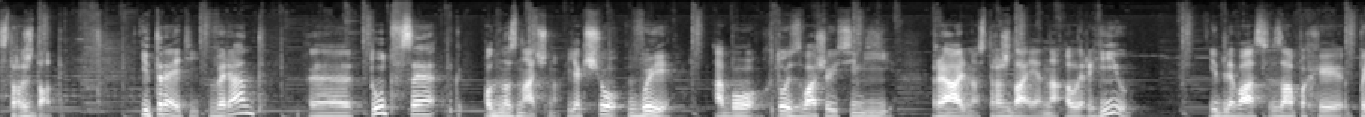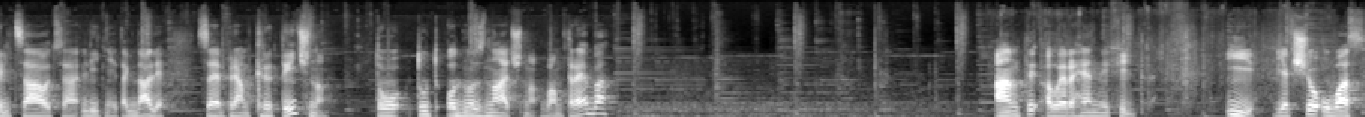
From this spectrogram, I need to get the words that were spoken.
страждати. І третій варіант е, тут все однозначно. Якщо ви або хтось з вашої сім'ї реально страждає на алергію, і для вас запахи пильця, оця літня і так далі, це прям критично, то тут однозначно вам треба антиалергенний фільтр. І якщо у вас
